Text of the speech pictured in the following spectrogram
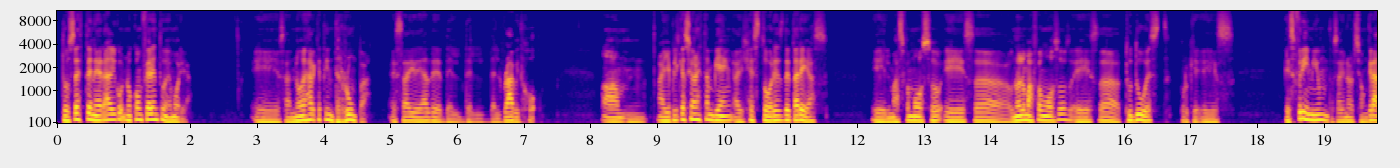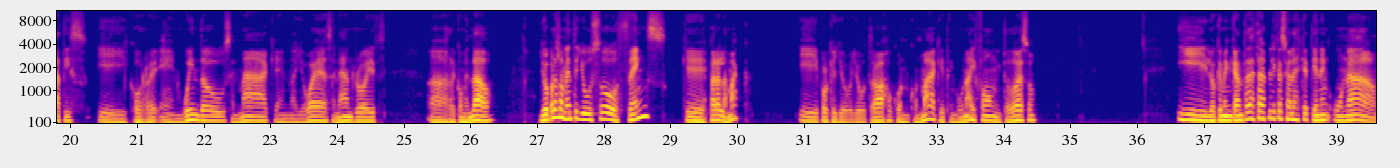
Entonces, tener algo, no confiar en tu memoria. Eh, o sea, no dejar que te interrumpa esa idea del, rabbit hole. Hay aplicaciones también, hay gestores de tareas. El más famoso es, uh, uno de los más famosos es uh, Todoist, porque es, es freemium, entonces hay una versión gratis y corre en Windows, en Mac, en iOS, en Android. Ah, recomendado. Yo personalmente yo uso Things, que es para la Mac. Y porque yo, yo trabajo con, Mac y tengo un iPhone y todo eso. Y lo que me encanta de estas aplicaciones es que tienen una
